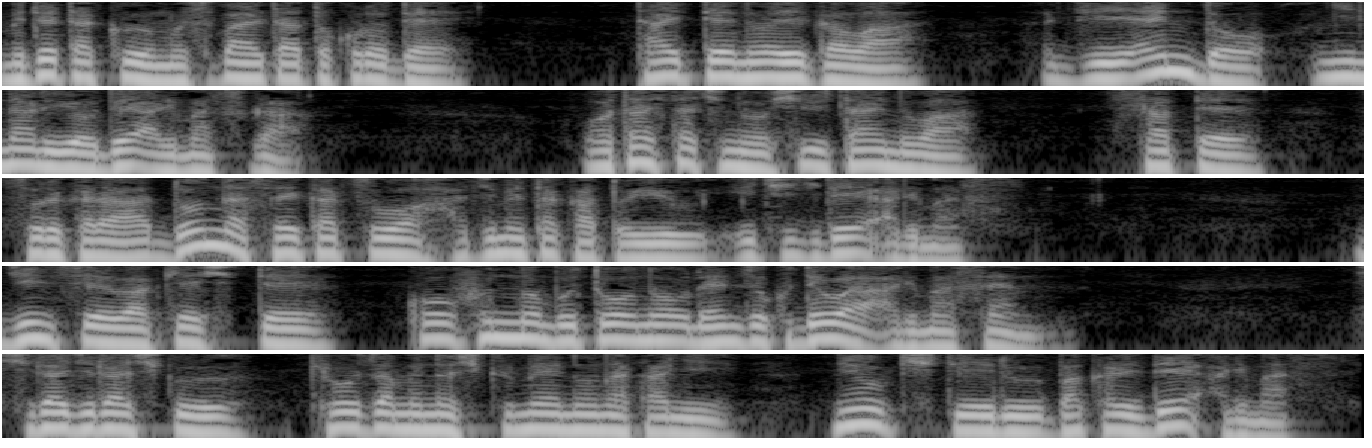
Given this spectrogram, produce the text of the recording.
めでたく結ばれたところで、大抵の映画は、The End になるようでありますが、私たちの知りたいのは、さて、それからどんな生活を始めたかという一時であります。人生は決して興奮の舞踏の連続ではありません。白々しく興ざめの宿命の中に寝起きしているばかりであります。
